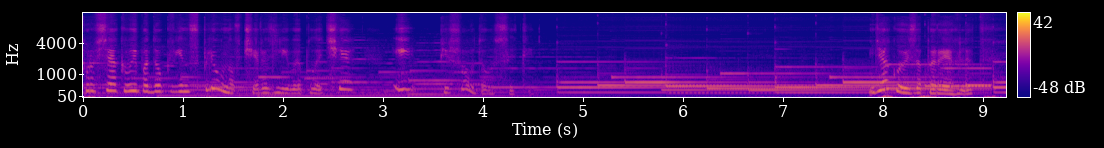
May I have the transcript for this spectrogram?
Про всяк випадок він сплюнув через ліве плече і пішов до осики. Дякую за перегляд.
